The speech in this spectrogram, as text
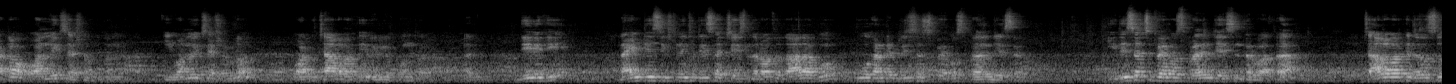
అట్లా ఒక వన్ వీక్ సెషన్ ఉంటుంది అనమాట ఈ వన్ వీక్ సెషన్లో వాళ్ళకి చాలా వరకు రిలీఫ్ పొందుతారు. అది దీనికి నైన్టీన్ సిక్స్టీ నుంచి రీసెర్చ్ చేసిన తర్వాత దాదాపు two hundred research papers present చేశారు. ఈ రీసెర్చ్ పేపర్స్ ప్రజెంట్ చేసిన తర్వాత చాలా వరకు రిజల్ట్స్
